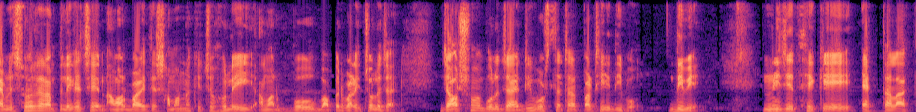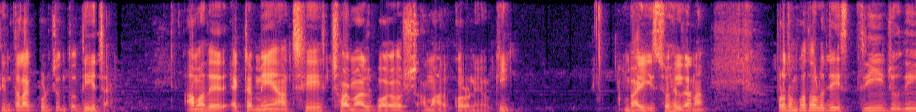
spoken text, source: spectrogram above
এমনি সোহেল রাম আপনি লিখেছেন, আমার বাড়িতে সামান্য কিছু হলেই আমার বউ বাপের বাড়ি চলে যায়। যাওয়ার সময় বলে যায় ডিভোর্স লেটার পাঠিয়ে দিব, দিবে। নিজে থেকে এক তালাক, তিন তালাক পর্যন্ত দিয়ে যায় আমাদের একটা মেয়ে আছে, ছয় মাস বয়স, আমার করণীয় কি? ভাই সোহেল রানা, প্রথম কথা হলো যে স্ত্রী যদি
